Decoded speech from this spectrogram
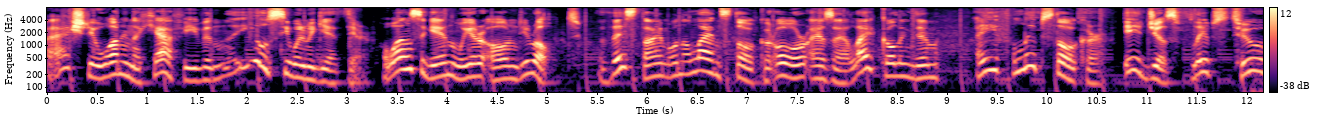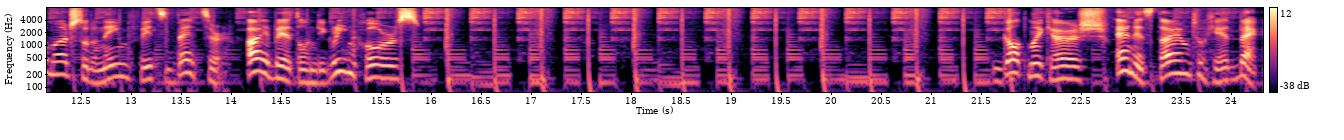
Actually one and a half even, you'll see when we get there. Once again we're on the road. This time on a Landstalker or as I like calling them, a flip stalker. It just flips too much so the name fits better. I bet on the green horse. Got my cash and it's time to head back.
